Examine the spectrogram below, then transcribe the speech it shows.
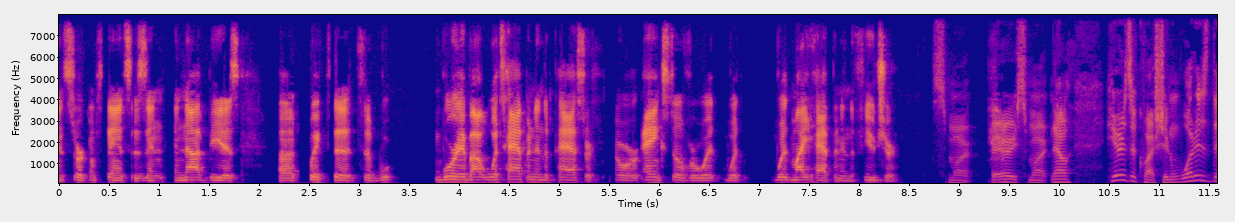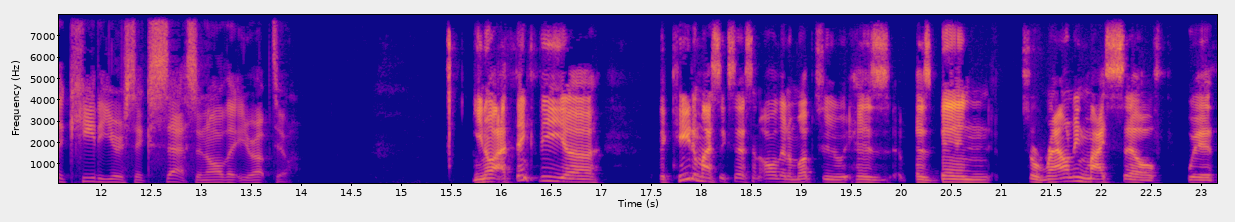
and, circumstances, and, and not be as quick to to w- worry about what's happened in the past or or angst over what what what might happen in the future. Smart, very smart. Now, here's a question: What is the key to your success and all that you're up to? You know, I think the uh, the key to my success and all that I'm up to has has been surrounding myself with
